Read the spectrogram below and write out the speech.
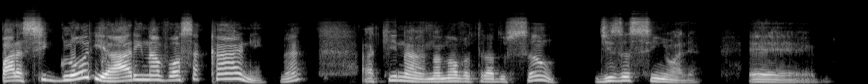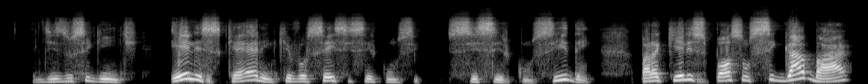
para se gloriarem na vossa carne, né? Aqui na, na nova tradução diz assim, olha, é, diz o seguinte: eles querem que vocês se, circunci se circuncidem para que eles possam se gabar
